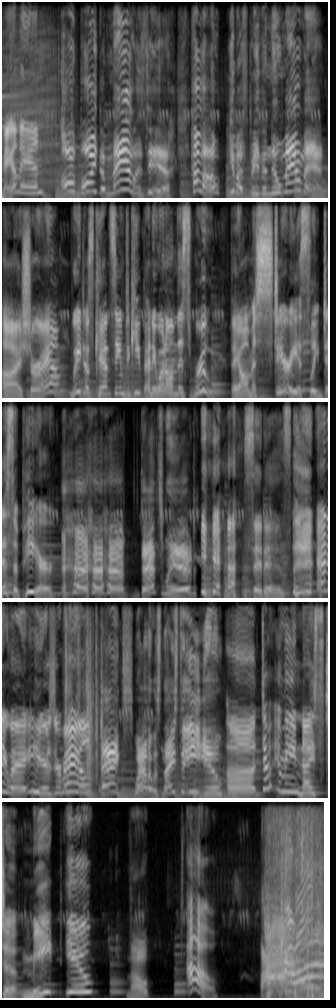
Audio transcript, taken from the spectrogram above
Mailman. Oh boy, the mail is here. Hello, you must be the new mailman. I sure am. We just can't seem to keep anyone on this route. They all mysteriously disappear. That's weird. yes, it is. Anyway, here's your mail. Thanks. Well, it was nice to eat you. Uh, don't you mean nice to meet you? Nope. Oh. Oh,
